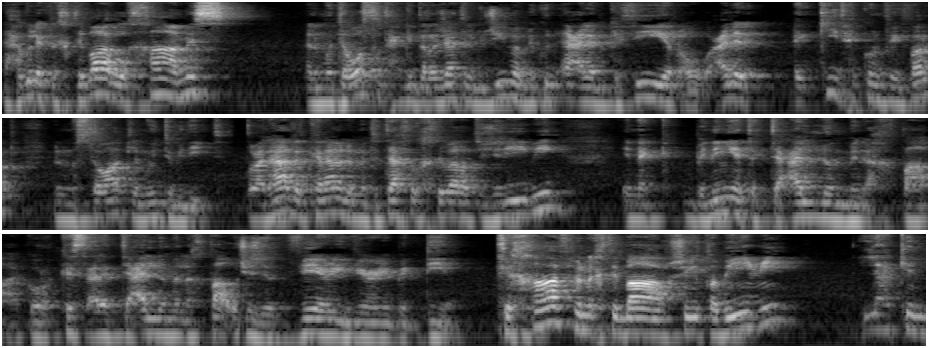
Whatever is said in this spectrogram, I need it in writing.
راح أقول لك الاختبار الخامس المتوسط حق الدرجات اللي بيجيبها بيكون أعلى بكثير أو على أكيد حيكون في فرق من مستواك لما أنت بديت. طبعا هذا الكلام لما أنت تاخذ اختبار تجريبي إنك بنية التعلم من أخطائك وركزت على التعلم من الأخطاء which is a very very big deal. تخاف من اختبار شيء طبيعي لكن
